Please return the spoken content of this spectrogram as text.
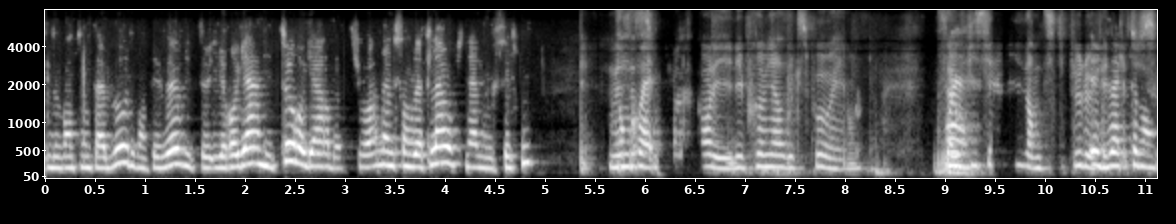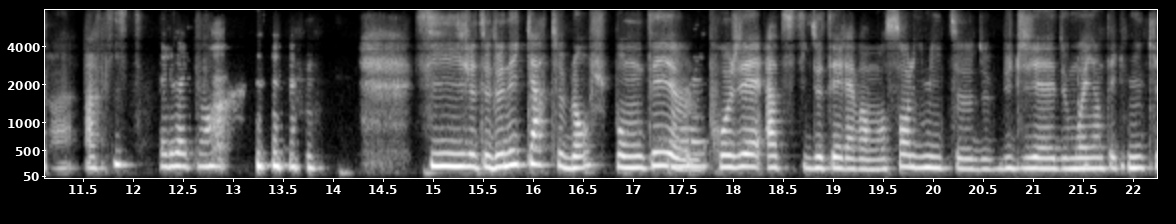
devant, ton tableau, devant tes œuvres, ils, te, ils regardent, ils te regardent, tu vois, même sans être là au final, donc c'est fou. donc, ouais. les, les, premières expos, ouais, ça officialise un petit peu le fait que tu sois artiste. Exactement. si je te donnais carte blanche pour monter euh, le projet artistique de tes rêves, vraiment sans limite de budget, de moyens techniques,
